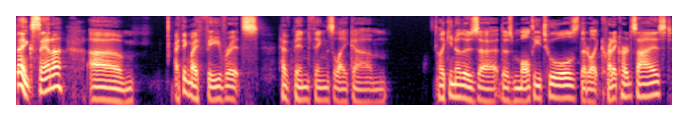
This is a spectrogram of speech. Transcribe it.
Thanks, Santa. Um, I think my favorites have been things like um, like you know those uh those multi tools that are like credit card sized.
